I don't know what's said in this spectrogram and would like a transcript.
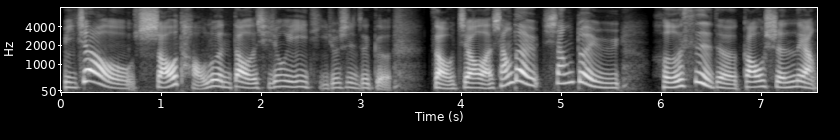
比较少讨论到的其中一个议题，就是这个早教啊，相对相对于合适的高声量，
